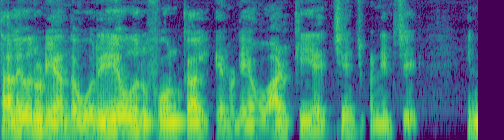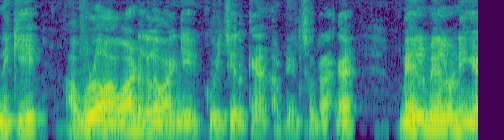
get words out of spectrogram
தலைவருடைய அந்த ஒரே ஒரு ஃபோன் கால் என்னுடைய வாழ்க்கையை சேஞ்ச் பண்ணிடுச்சு. இன்னைக்கு அவ்வளோ அவார்டுகளை வாங்கி குவிச்சிருக்கேன் அப்படின்னு சொல்றாங்க. மேல் மேலும் நீங்க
